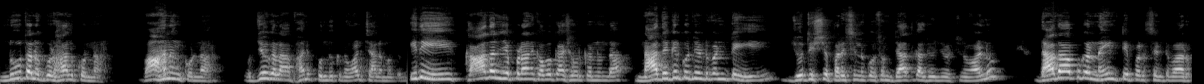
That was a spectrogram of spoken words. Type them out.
నూతన గృహాలు కొన్నారు వాహనం కొన్నారు. ఉద్యోగ లాభాన్ని పొందుకున్న వాళ్ళు చాలా మంది ఇది కాదని చెప్పడానికి అవకాశం ఎవరికైనా ఉందా? నా దగ్గరకు వచ్చినటువంటి జ్యోతిష్య పరిశీలన కోసం జాతకాలు చూసి వచ్చిన వాళ్ళు దాదాపుగా నైంటీ పర్సెంట్ వారు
